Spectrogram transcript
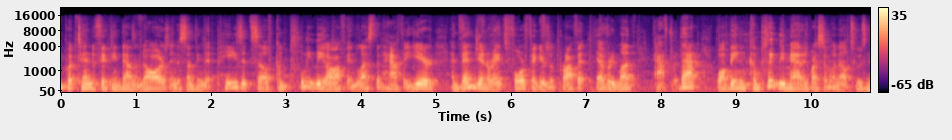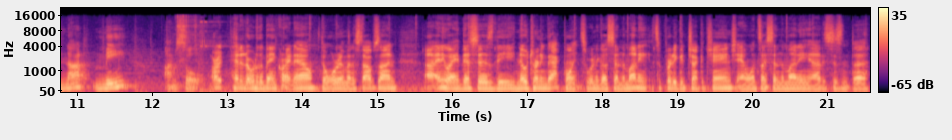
can put 10 to $15,000 into something that pays itself completely off in less than half a year and then generates four figures of profit every month after that while being completely managed by someone else who's not me, I'm sold. All right, headed over to the bank right now. Don't worry, I'm at a stop sign. Uh, anyway, this is the no turning back point. So we're gonna go send the money. It's a pretty good chunk of change. And once I send the money, uh, this isn't a,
